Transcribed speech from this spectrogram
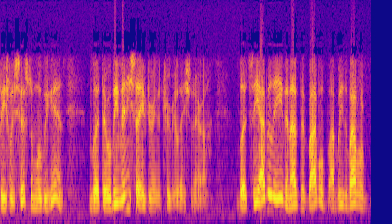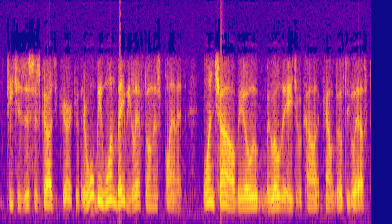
beastly system will begin. But there will be many saved during the tribulation era. But see, I believe, and I, the Bible, I believe the Bible teaches this is God's character. There won't be one baby left on this planet, one child below below the age of accountability left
